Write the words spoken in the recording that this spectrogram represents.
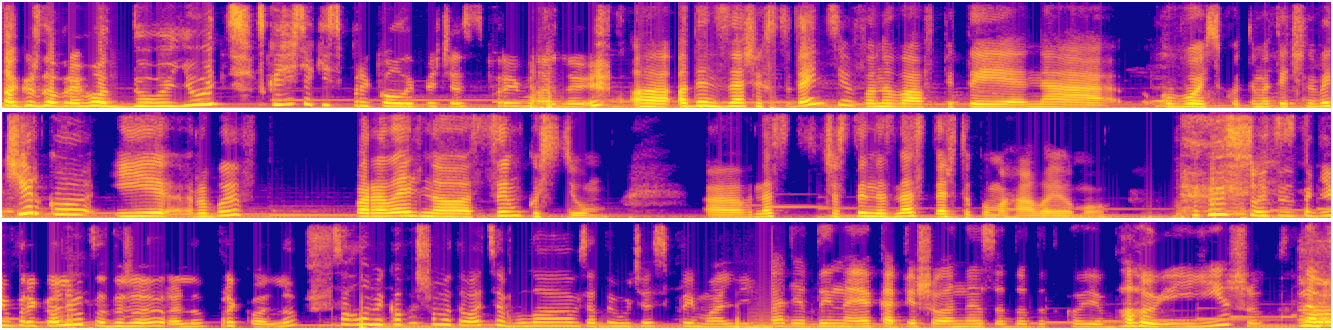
також добре годують. Скажіть якісь приколи під час приймальної. Один з наших студентів планував піти на ковбойську тематичну вечірку і робив паралельно з цим костюм. В нас частина з нас теж допомагала йому. Що це з таких приколів? Це дуже реально прикольно. Загалом, яка ваша мотивація була взяти участь в приймальній? Та людина, яка пішла не за додаткові бали і їжу. Нам,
